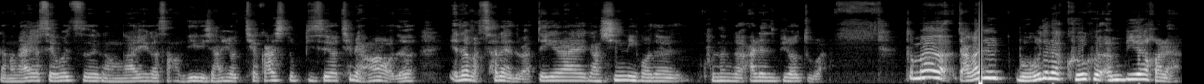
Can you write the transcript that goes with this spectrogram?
搿能介一个赛会制，搿能介一个场地里向要踢介许多比赛，要踢两个号头，一直勿出来，对伐？对伊拉来讲，心理高头可能搿压力是比较大个。葛末大家就回过头来看看 NBA 好了，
